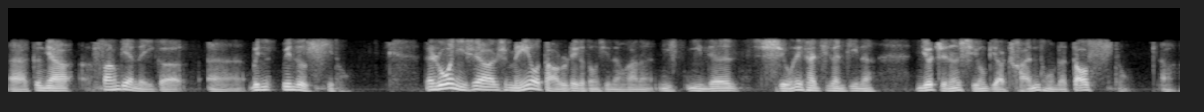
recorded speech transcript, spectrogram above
呃更加方便的一个呃 Win Windows 系统。但如果你是要是没有导入这个东西的话呢，你你的使用这台计算机呢，你就只能使用比较传统的 DOS 系统啊。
